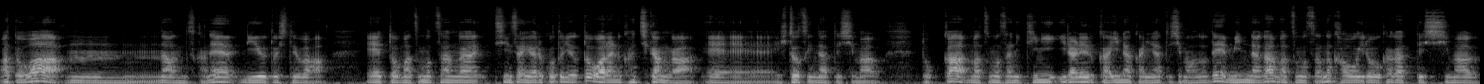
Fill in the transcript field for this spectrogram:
あとは、うん、なんですかね、理由としては、えっ、ー、と、松本さんが審査員やることによってお笑いの価値観が、えー、一つになってしまうとか、松本さんに気に入られるか否かになってしまうので、みんなが松本さんの顔色を伺ってしまう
